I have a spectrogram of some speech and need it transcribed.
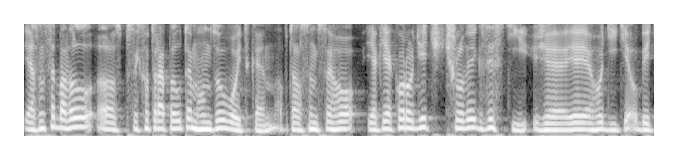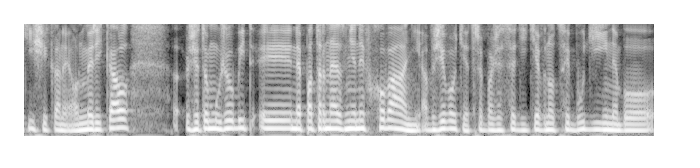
Já jsem se bavil eh, s psychoterapeutem Honzou Vojtkem a ptal jsem se ho, jak jako rodič člověk zjistí, že je jeho dítě obětí šikany. On mi říkal, že to můžou být i nepatrné změny v chování a v životě, třeba že se dítě v noci budí nebo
